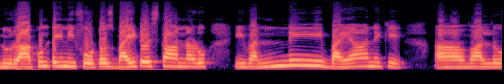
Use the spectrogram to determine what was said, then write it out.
నువ్వు రాకుంటే నీ ఫొటోస్ బయట వేస్తా అన్నాడు. ఇవన్నీ భయానికి వాళ్ళు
